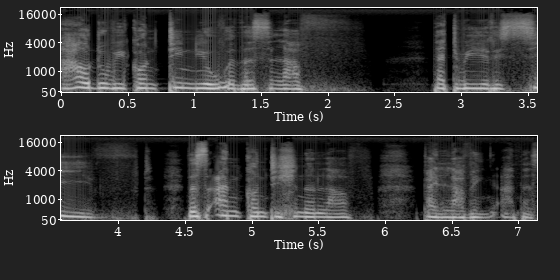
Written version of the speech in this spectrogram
How do we continue with this love that we received? This unconditional love by loving others.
